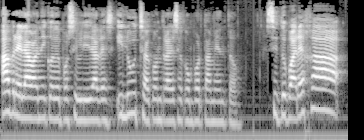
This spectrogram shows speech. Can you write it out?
Abre el abanico de posibilidades y lucha contra ese comportamiento. Si tu pareja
